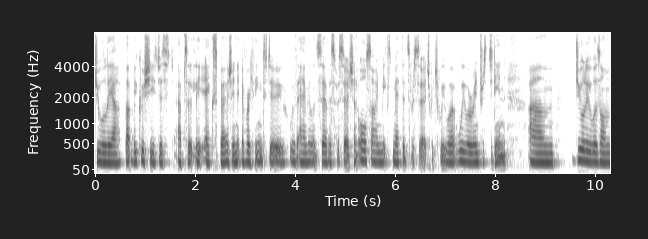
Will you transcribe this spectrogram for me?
Julia, but because she's just absolutely expert in everything to do with ambulance service research and also in mixed methods research, which we were we were interested in. Um, Julia was on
